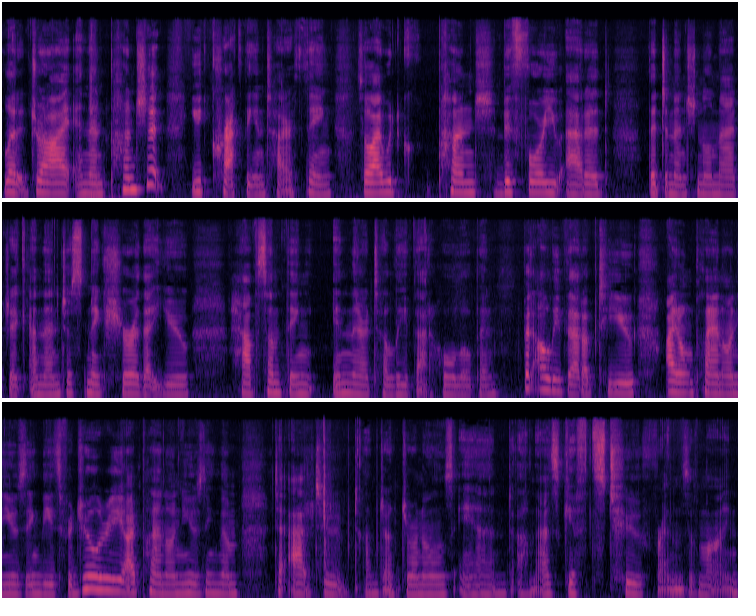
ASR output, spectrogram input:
let it dry and then punch it. You'd crack the entire thing. So I would punch before you added the dimensional magic and then just make sure that you have something in there to leave that hole open but I'll leave that up to you. I don't plan on using these for jewelry. I plan on using them to add to um, junk journals and um, as gifts to friends of mine.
